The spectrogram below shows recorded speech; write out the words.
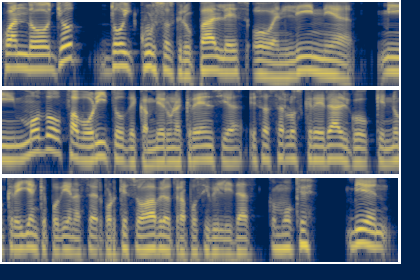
cuando yo doy cursos grupales o en línea, mi modo favorito de cambiar una creencia es hacerlos creer algo que no creían que podían hacer, porque eso abre otra posibilidad. ¿Cómo qué? Bien,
